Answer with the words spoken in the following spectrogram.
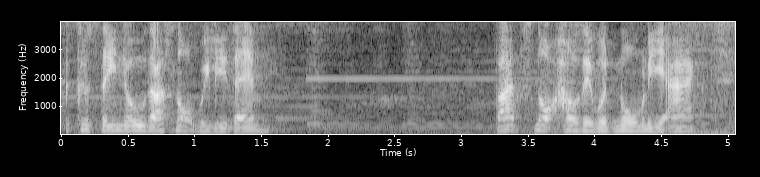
because they know that's not really them. That's not how they would normally act.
